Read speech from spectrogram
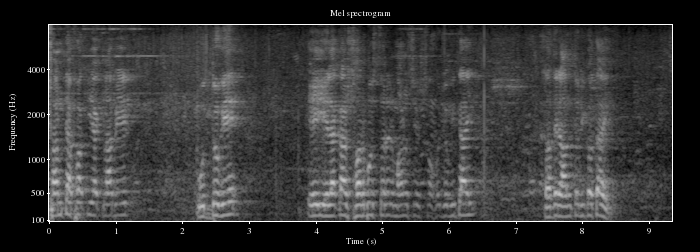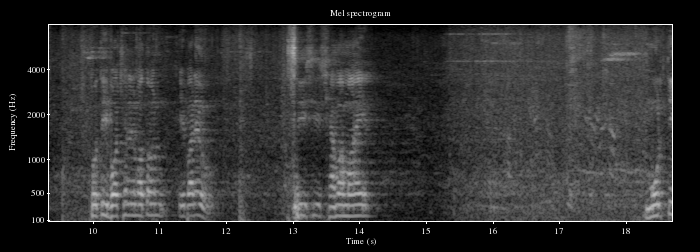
সান্টাফাকিয়া ক্লাবের উদ্যোগে এই এলাকার সর্বস্তরের মানুষের সহযোগিতায়, তাদের আন্তরিকতায় প্রতি বছরের মতন এবারেও শ্রী শ্রী শ্যামা মায়ের মূর্তি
